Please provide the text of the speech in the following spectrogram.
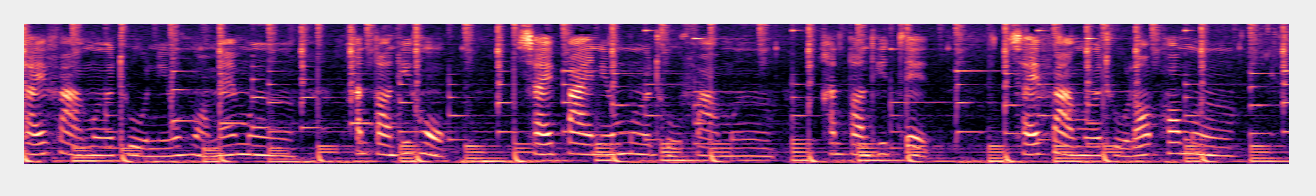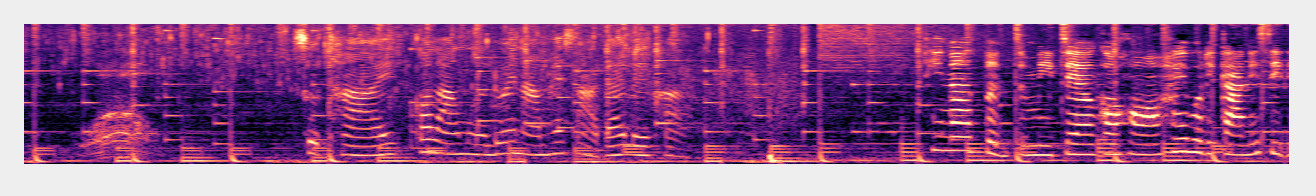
ใช้ฝ่ามือถูนิ้วหัวแม่มือ ขั้นตอนที่ 6 ใช้ปลายนิ้วมือถูฝ่ามือ ขั้นตอนที่ 7 ใช้ฝ่ามือถูรอบข้อมือสุดท้ายก็ล้างมือด้วยน้ำให้สะอาดได้เลยค่ะ ที่หน้าตึกจะมีเจลแอลกอฮอล์ให้บริการนิสิต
